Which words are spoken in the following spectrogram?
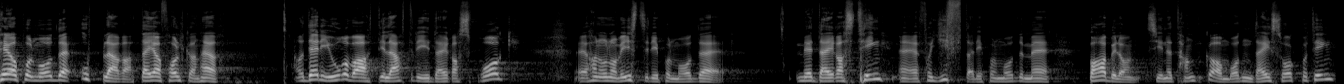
til å på en måte opplære disse folkene her. Og det De gjorde var at de lærte dem deres språk. Eh, han underviste dem på en måte med deres ting. Eh, Forgifta dem på en måte med Babylon sine tanker om måten de så på ting.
